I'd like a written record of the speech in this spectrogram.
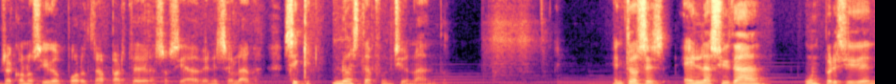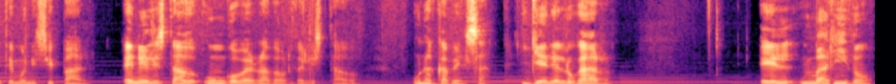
reconocido por otra parte de la sociedad venezolana. Así que no está funcionando. Entonces, en la ciudad un presidente municipal, en el Estado un gobernador del Estado, una cabeza. Y en el lugar, el marido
